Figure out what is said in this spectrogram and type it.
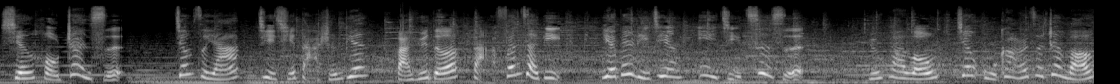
先后战死。姜子牙系起打神鞭，把余德打翻在地。也被李靖一戟刺死，云化龙将五个儿子阵亡，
